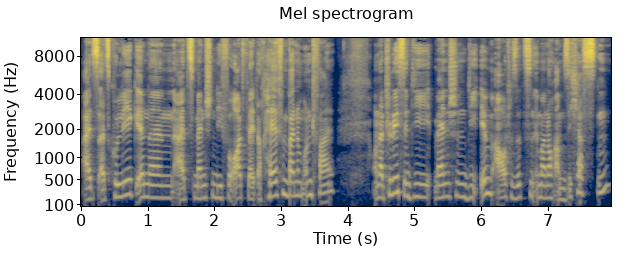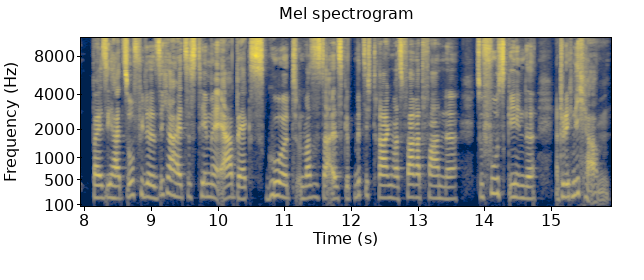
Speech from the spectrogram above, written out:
als, als KollegInnen, als Menschen, die vor Ort vielleicht auch helfen bei einem Unfall. Und natürlich sind die Menschen, die im Auto sitzen, immer noch am sichersten, weil sie halt so viele Sicherheitssysteme, Airbags, Gurt und was es da alles gibt, mit sich tragen, was Fahrradfahrende, zu Fuß gehende natürlich nicht haben.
